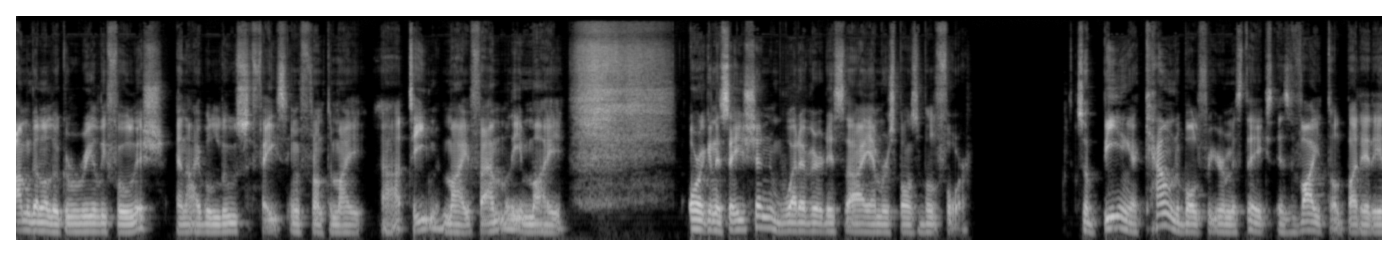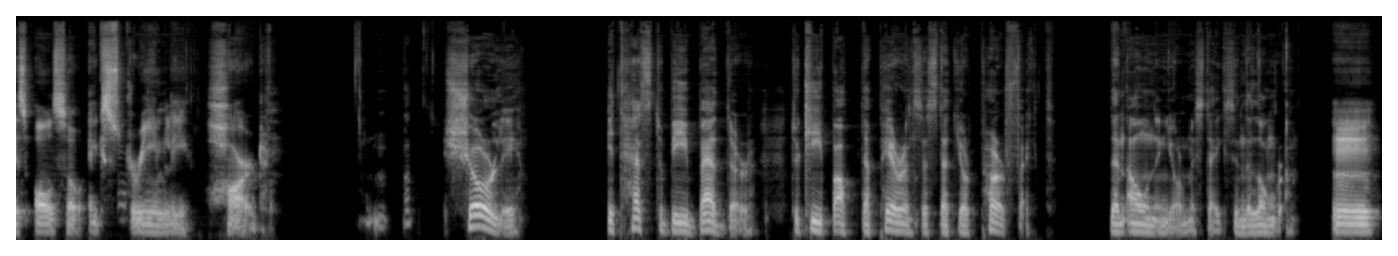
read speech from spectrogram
I'm gonna look really foolish and I will lose face in front of my uh, team, my family, my organization, whatever it is I am responsible for. So being accountable for your mistakes is vital, but it is also extremely hard. Surely, it has to be better to keep up the appearances that you're perfect than owning your mistakes in the long run. Mm.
